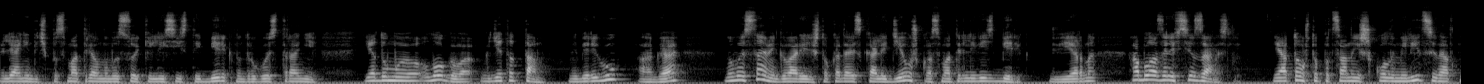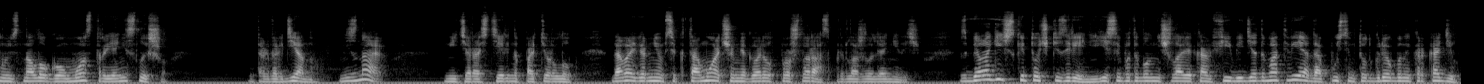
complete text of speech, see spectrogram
Леонидович посмотрел на высокий лесистый берег на другой стороне. Я думаю, логово где-то там. На берегу? Ага. Но вы сами говорили, что когда искали девушку, осмотрели весь берег. Верно. Облазали все заросли. И о том, что пацаны из школы милиции наткнулись на логово монстра, я не слышал. Тогда где оно? Не знаю. Митя растерянно потер лоб. «Давай вернемся к тому, о чем я говорил в прошлый раз», — предложил Леонидович. «С биологической точки зрения, если бы это был не человек-амфибий деда Матвея, а, допустим, тот гребаный крокодил.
